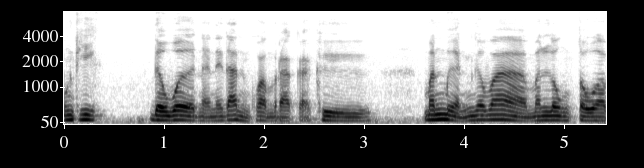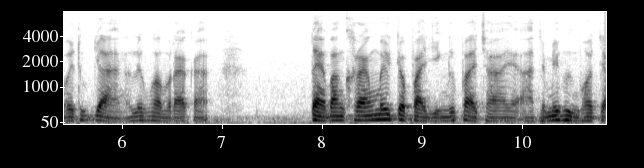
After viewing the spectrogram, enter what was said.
บางทีเดอะเวิร์นะในด้านความรักอะคือ มันเหมือนกับว่ามันลงตัวไปทุกอย่างเรื่องความรักอะแต่บางครั้งไม่ว่าจะฝ่ายหญิงหรือฝ่ายชาย อาจจะไม่พึงพอใจ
